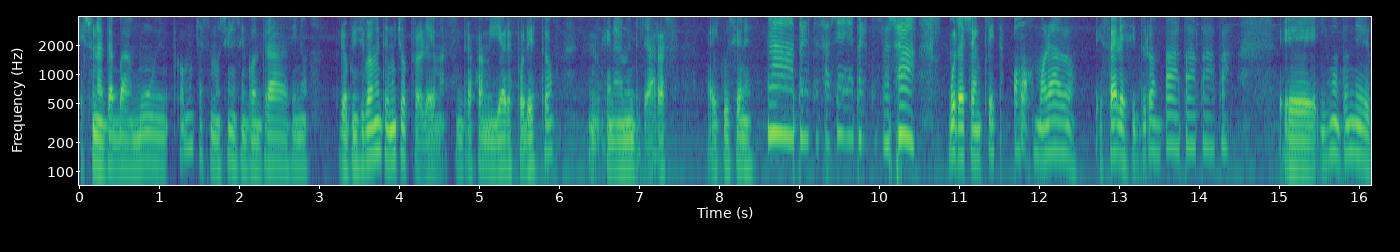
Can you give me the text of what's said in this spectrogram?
Es una etapa muy. con muchas emociones encontradas, y pero principalmente muchos problemas intrafamiliares por esto. Generalmente te agarras a discusiones. Ah, pero esto es así, pero esto es así. Buena chancleta, ojo morado. Sale cinturón, pa, pa, pa, pa. Eh, y un montón de,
